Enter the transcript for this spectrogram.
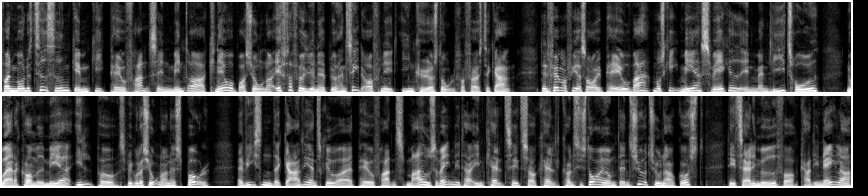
For en måneds tid siden gennemgik pave Frans en mindre knæoperation, og efterfølgende blev han set offentligt i en kørestol for første gang. Den 85-årige pave var måske mere svækket, end man lige troede. Nu er der kommet mere ild på spekulationernes bål. Avisen The Guardian skriver, at pave Frans meget usædvanligt har indkaldt til et såkaldt konsistorium den 27. august. Det er et særligt møde for kardinaler.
